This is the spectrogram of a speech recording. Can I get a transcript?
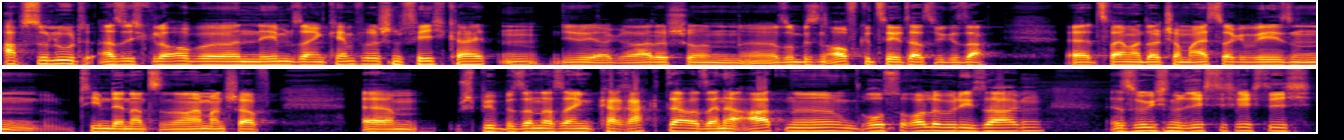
Absolut. Also ich glaube, neben seinen kämpferischen Fähigkeiten, die du ja gerade schon äh, so ein bisschen aufgezählt hast, wie gesagt, äh, zweimal deutscher Meister gewesen, Team der Nationalmannschaft, ähm, spielt besonders sein Charakter, seine Art eine große Rolle, würde ich sagen. Er ist wirklich ein richtig, richtig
